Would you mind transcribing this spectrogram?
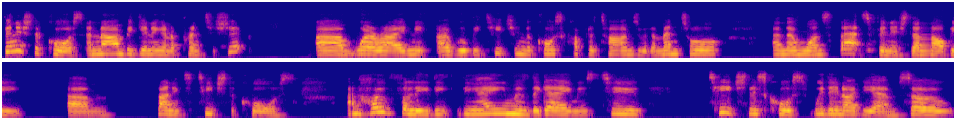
finished the course and now I'm beginning an apprenticeship um, where I need, I will be teaching the course a couple of times with a mentor, and then once that's finished, then I'll be um, planning to teach the course. And hopefully, the the aim of the game is to teach this course within IBM, so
